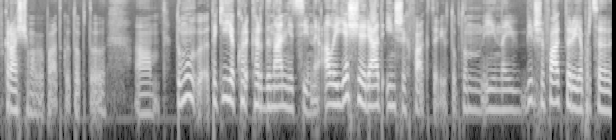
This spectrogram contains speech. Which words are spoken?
в кращому випадку. Тобто, а, тому такі є кардинальні ціни. Але є ще ряд інших факторів. Тобто, і найбільші фактори, я про це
